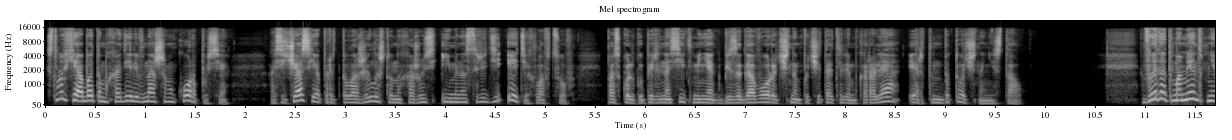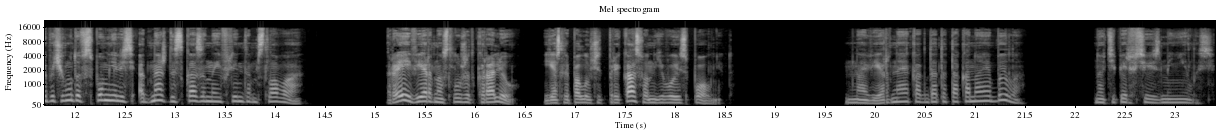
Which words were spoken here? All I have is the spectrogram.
Слухи об этом ходили в нашем корпусе, а сейчас я предположила, что нахожусь именно среди этих ловцов, поскольку переносить меня к безоговорочным почитателям короля Эртон бы точно не стал. В этот момент мне почему-то вспомнились однажды сказанные Флинтом слова — Рэй верно служит королю. Если получит приказ, он его исполнит. Наверное, когда-то так оно и было. Но теперь все изменилось.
